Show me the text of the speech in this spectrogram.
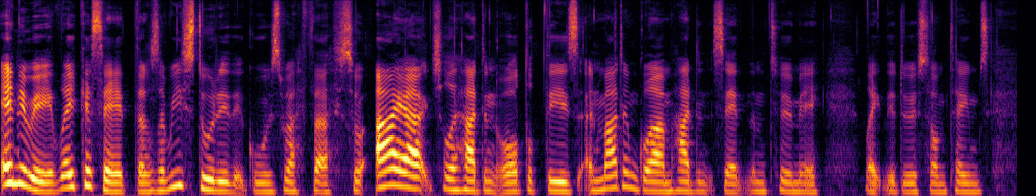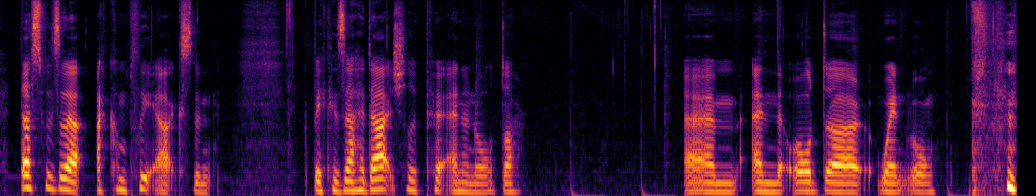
anyway, like I said, there's a wee story that goes with this. So I actually hadn't ordered these and Madam Glam hadn't sent them to me like they do sometimes. This was a, a complete accident because I had actually put in an order um, and the order went wrong.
